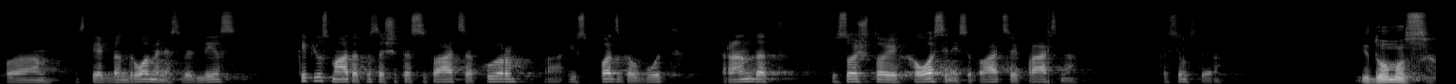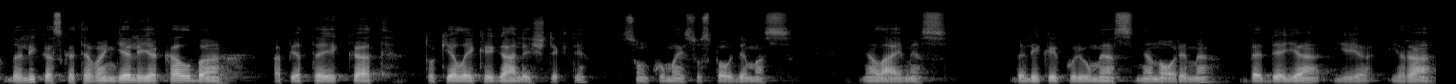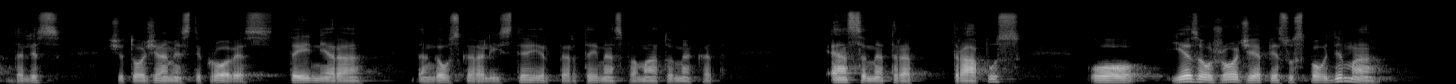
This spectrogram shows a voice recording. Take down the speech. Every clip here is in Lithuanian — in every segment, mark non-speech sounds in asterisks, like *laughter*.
vis tiek bendruomenės vedlys, kaip jūs matot visą šitą situaciją, kur jūs pats galbūt randat visoje šitoj chaosiniai situacijoje prasme. Kas jums tai yra? Įdomus dalykas, kad Evangelija kalba apie tai, kad tokie laikai gali ištikti - sunkumai, suspaudimas, nelaimės, dalykai, kurių mes nenorime, bet dėja jie yra dalis šito žemės tikrovės. Tai nėra dangaus karalystė ir per tai mes pamatome, kad esame tra, trapus, o Jėzaus žodžiai apie suspaudimą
